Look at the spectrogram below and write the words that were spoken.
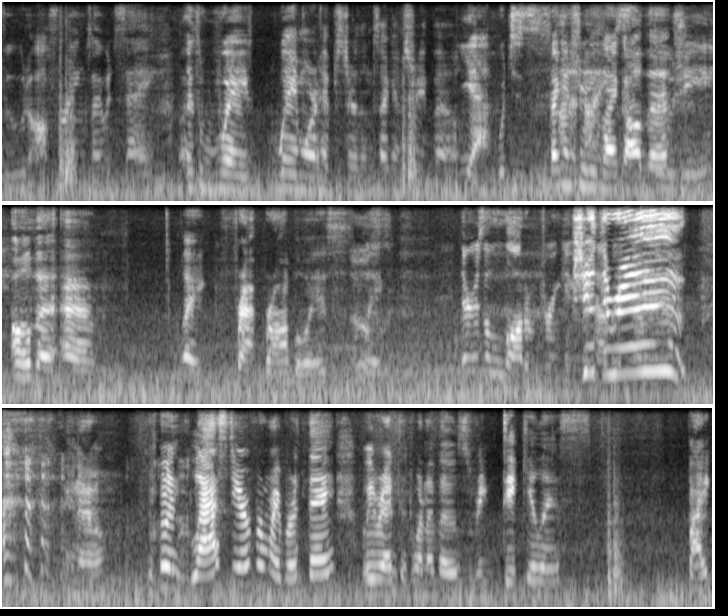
food offerings, I would say. It's way way more hipster than Second Street though. Yeah, which is Second kinda Street is nice. like all the- Bougie. All the um like frat bra boys Ugh. like There is a lot of drinking. shoot the root. You know. When last year for my birthday, we rented one of those ridiculous bike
